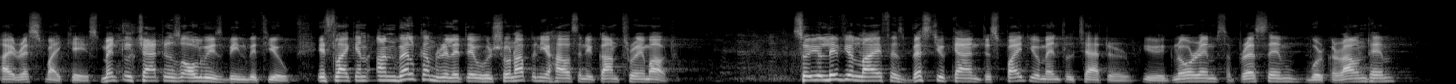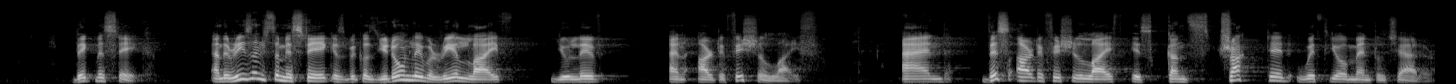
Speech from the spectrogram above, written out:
I rest my case. Mental chatter has always been with you. It's like an unwelcome relative who's shown up in your house and you can't throw him out. So you live your life as best you can despite your mental chatter. You ignore him, suppress him, work around him. Big mistake. And the reason it's a mistake is because you don't live a real life, you live an artificial life. And this artificial life is constructed with your mental chatter.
